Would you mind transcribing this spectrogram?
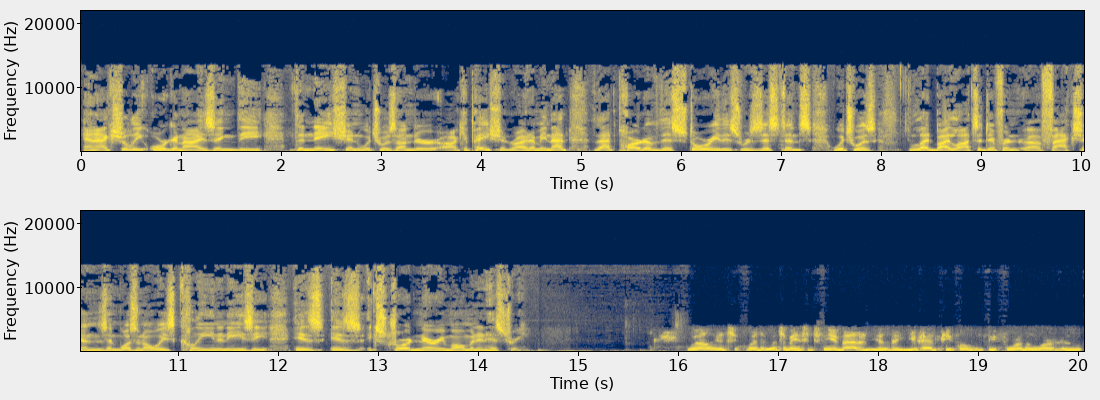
and actually organizing the the nation which was under occupation. Right? I mean that that part of this story, this resistance, which was led by lots of different uh, factions and wasn't always clean and easy, is is extraordinary moment in history. Well, it's what's amazing to me about it is that you had people before the war who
